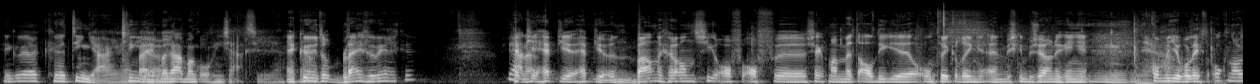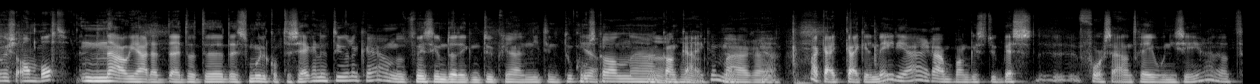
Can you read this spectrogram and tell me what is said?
Ik werk uh, tien jaar, tien bij, jaar. bij Raadbank Organisatie. Ja. En kun je er blijven werken? Heb, je, heb, je, heb je een banengarantie of, of uh, zeg maar met al die uh, ontwikkelingen en misschien bezuinigingen, mm, ja. kom je wellicht ook nog eens aan bod? Nou ja, dat, dat, dat, dat, is moeilijk om te zeggen natuurlijk. Hè? Omdat, tenminste omdat ik natuurlijk ja, niet in de toekomst ja. kan, uh, kan kijken. Maar, maar kijk, kijk in de media. Rabobank is natuurlijk best fors aan het reorganiseren. Dat,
